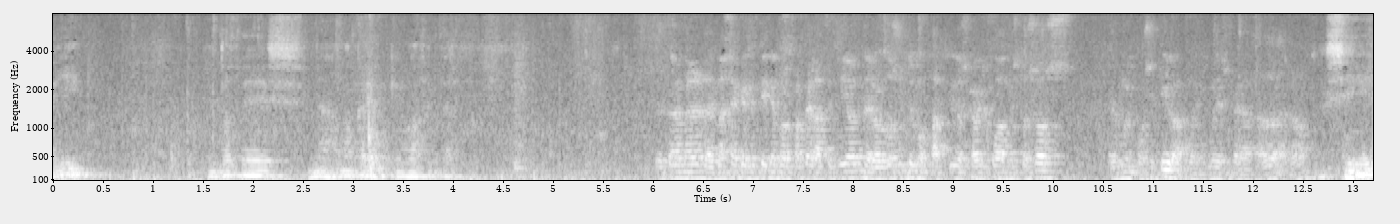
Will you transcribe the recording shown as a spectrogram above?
allí. Entonces, nada, no creo que nos va a afectar. De todas maneras, la imagen que se tiene por parte de la afición de los dos últimos partidos que habéis jugado amistosos es muy positiva, muy, muy esperanzadora, ¿no? Sí.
